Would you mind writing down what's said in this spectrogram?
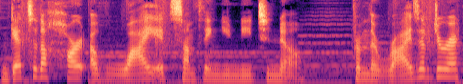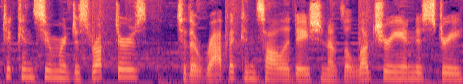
and get to the heart of why it's something you need to know. From the rise of direct to consumer disruptors to the rapid consolidation of the luxury industry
